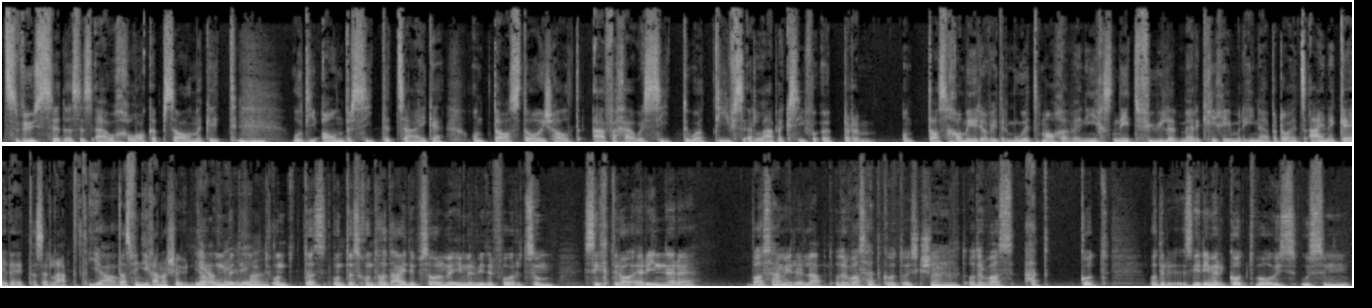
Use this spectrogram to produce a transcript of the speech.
zu, wissen, dass es auch Klagenpsalmen gibt, mhm. die die andere Seite zeigen. Und das da ist halt einfach auch ein situatives Erleben von jemandem und das kann mir ja wieder Mut machen. Wenn ich es nicht fühle, merke ich immerhin, aber da hat es einen gegeben, der hat das erlebt. Ja. Das finde ich auch noch schön. Ja, ja unbedingt. Und das, und das kommt halt auch in den Psalmen immer wieder vor, um sich daran zu erinnern, was haben wir erlebt oder was hat Gott uns geschenkt mhm. oder was hat Gott oder es wird immer Gott, der uns aus dem,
